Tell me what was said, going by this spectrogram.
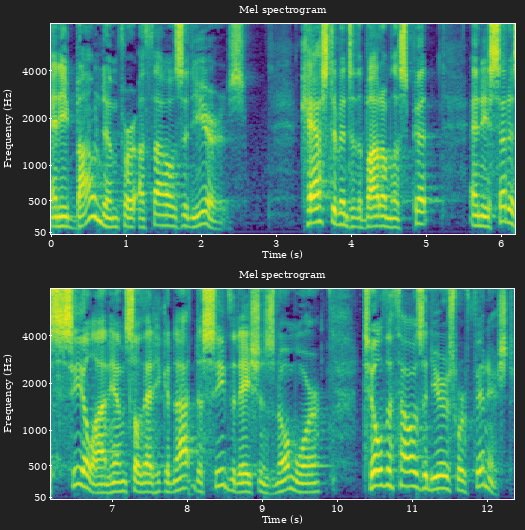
and he bound him for a thousand years, cast him into the bottomless pit and he set a seal on him so that he could not deceive the nations no more till the thousand years were finished.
